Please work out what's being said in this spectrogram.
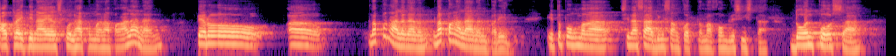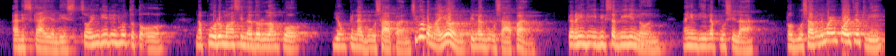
outright denials po lahat ng mga napangalanan, pero ah, napangalanan, napangalanan pa rin. Ito pong mga sinasabing sangkot ng mga kongresista doon po sa uh, Diskaya list. So hindi rin ho totoo na puro mga senador lang po yung pinag-uusapan. Siguro ngayon, pinag-uusapan. Pero hindi ibig sabihin nun na hindi na po sila pag-uusapan. And more importantly,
